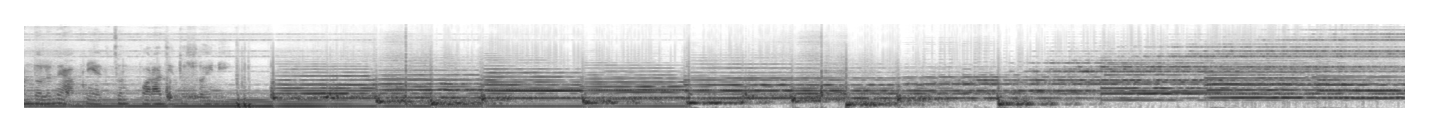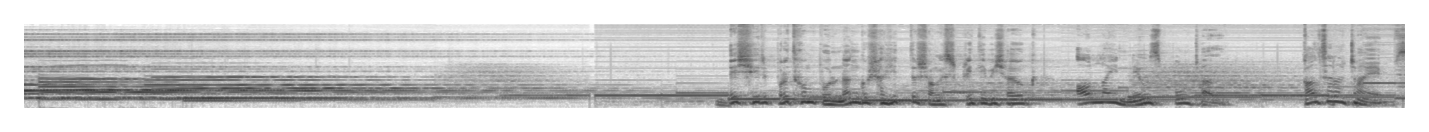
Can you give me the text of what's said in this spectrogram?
আন্দোলনে আপনি একজন পরাজিত সৈনিক। দেশের প্রথম পূর্ণাঙ্গ সাহিত্য সংস্কৃতি বিষয়ক online news portal cultural times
